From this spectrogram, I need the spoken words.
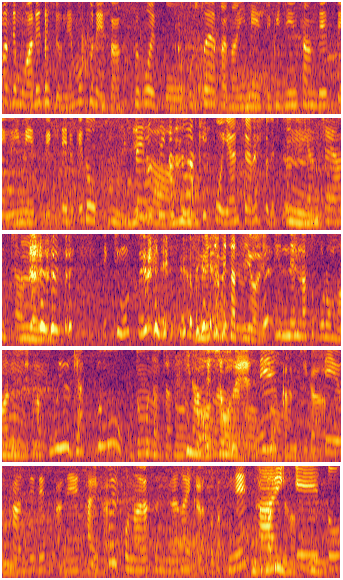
まあでもあれですよね。木蓮さんすごいこうおしとやかなイメージ美人さんでっていうイメージで来てるけど、ん実際の性格は結構やんちゃな人ですよね、うん。やんちゃやんちゃ、うん。で気も強いですよね。めちゃめちゃ強い。天然なところもあるし、うん。まあ、そういうギャップも男たちは好きなんでしょうね、うん。そうそうそうっていう感じが。っていう感じですかね、すっごいこのあらすじ長いから飛ばすね。ははい。い。えーと,、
